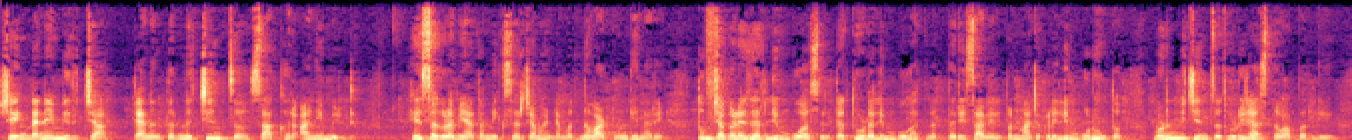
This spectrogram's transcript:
शेंगदाणे मिरच्या त्यानंतरनं चिंच साखर आणि मीठ. हे सगळं मी आता मिक्सरच्या भांड्यामधनं वाटून घेणार आहे. तुमच्याकडे जर लिंबू असेल तर थोडं लिंबू घातलं तरी चालेल पण माझ्याकडे लिंबू नव्हतं म्हणून मी चिंच थोडी जास्त वापरली आहे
